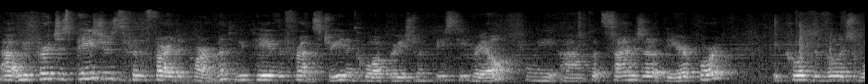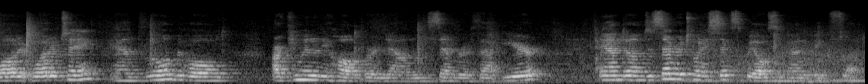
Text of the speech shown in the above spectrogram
Uh, we purchased pagers for the fire department. We paved the front street in cooperation with BC Rail. We uh, put signage out at the airport. We coated the village water, water tank, and lo and behold, our community hall burned down in December of that year. And on December 26th, we also had a big flood.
